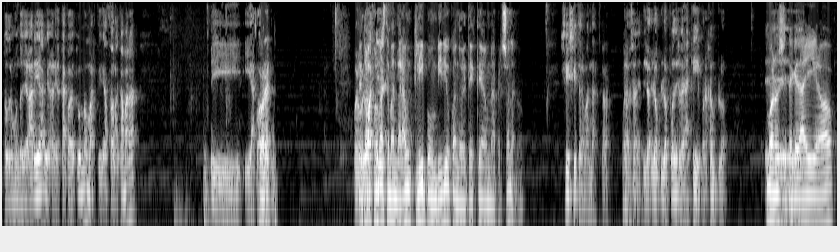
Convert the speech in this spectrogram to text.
todo el mundo llegaría, llegaría el caco de turno, martillazo a la cámara y, y a correr. Correcto. Bueno, de luego todas aquí- formas, te mandará un clip o un vídeo cuando detecte a una persona, ¿no? Sí, sí, te lo mandas, claro. Bueno, o sea, lo, lo- lo puedes ver aquí, por ejemplo. Bueno, Eh, si se te queda ahí grabado.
